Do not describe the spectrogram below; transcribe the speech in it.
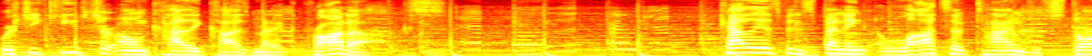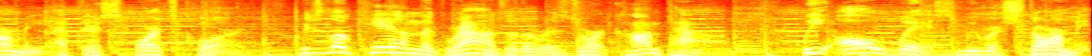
where she keeps her own Kylie cosmetic products. Kylie has been spending lots of time with Stormi at their sports court, which is located on the grounds of the resort compound. We all wish we were Stormi,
